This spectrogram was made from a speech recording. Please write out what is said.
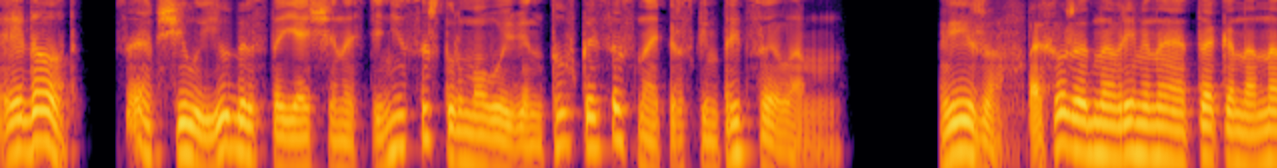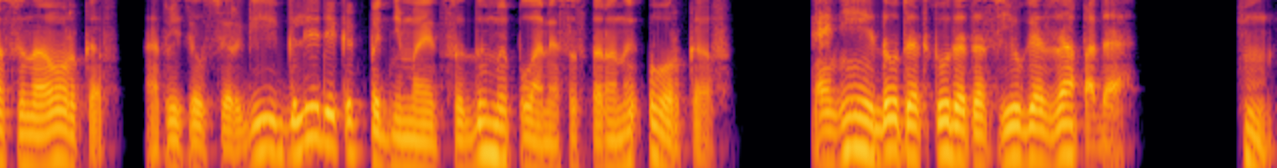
«Идут!» — сообщил Юбер, стоящий на стене со штурмовой винтовкой со снайперским прицелом. «Вижу. Похоже, одновременная атака на нас и на орков», — ответил Сергей, глядя, как поднимается дым и пламя со стороны орков. «Они идут откуда-то с юго-запада». «Хм,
